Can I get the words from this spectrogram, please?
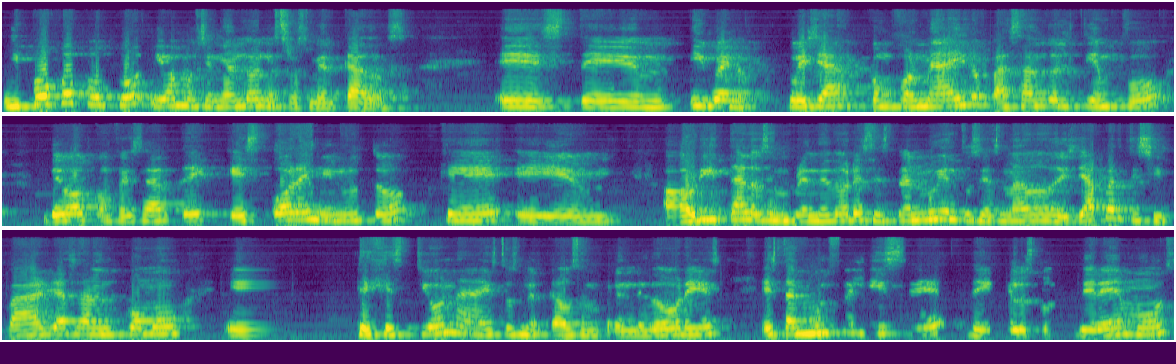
Y poco a poco íbamos llenando nuestros mercados. Este, y bueno, pues ya conforme ha ido pasando el tiempo, debo confesarte que es hora y minuto que eh, ahorita los emprendedores están muy entusiasmados de ya participar, ya saben cómo eh, se gestiona estos mercados emprendedores, están muy felices de que los consideremos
